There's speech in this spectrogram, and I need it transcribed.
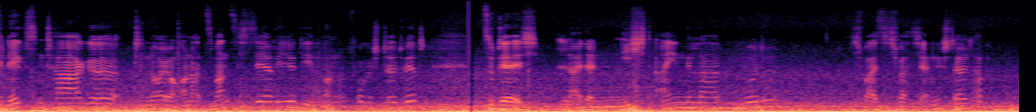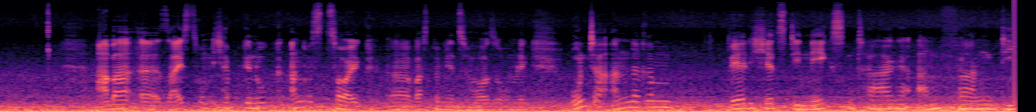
die nächsten Tage die neue Honor 20 Serie, die in London vorgestellt wird, zu der ich leider nicht eingeladen wurde. Ich weiß nicht, was ich angestellt habe. Aber äh, sei es drum, ich habe genug anderes Zeug, äh, was bei mir zu Hause rumliegt. Unter anderem werde ich jetzt die nächsten Tage anfangen, die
